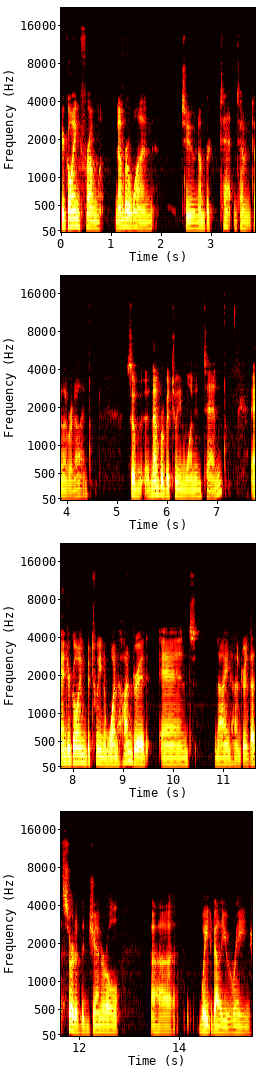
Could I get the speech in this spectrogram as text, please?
you're going from number 1 to number 10, 10 to number 9. So a number between 1 and 10 and you're going between 100 and 900. That's sort of the general uh, weight value range.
